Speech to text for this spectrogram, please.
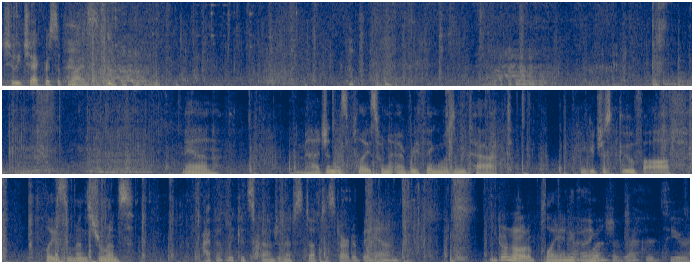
Should we check for supplies? Man, imagine this place when everything was intact. You could just goof off, play some instruments. I bet we could scrounge enough stuff to start a band. You don't know how to play anything. a bunch of records here.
